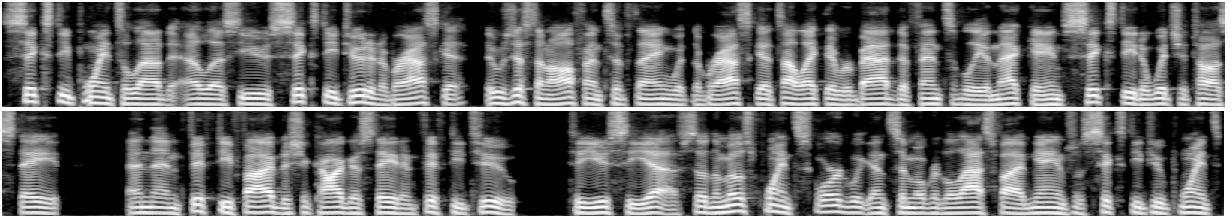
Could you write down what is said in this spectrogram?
60 points allowed to LSU, 62 to Nebraska. It was just an offensive thing with Nebraska. It's not like they were bad defensively in that game. 60 to Wichita State, and then 55 to Chicago State and 52 to UCF. So the most points scored against them over the last five games was 62 points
